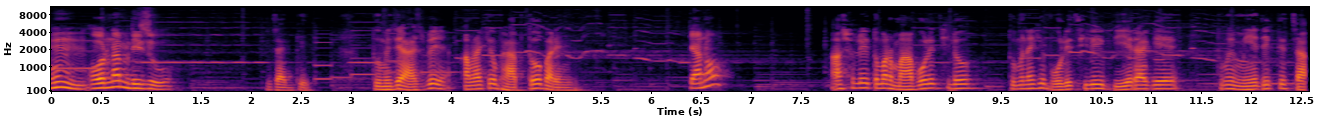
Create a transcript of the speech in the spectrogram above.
হুম ওর নাম রিজু। যাগ্গি তুমি যে আসবে আমরা কেউ ভাবতেও পারিনি। কেন? আসলে তোমার মা বলেছিল তুমি নাকি বলেছিলে বিয়ের আগে তুমি মেয়ে দেখতে চাও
